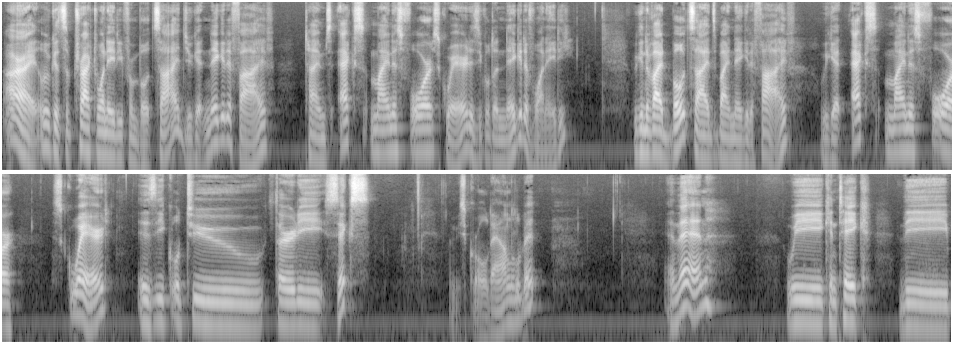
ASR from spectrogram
All right, we could subtract 180 from both sides. You get negative 5 times x minus 4 squared is equal to negative 180. We can divide both sides by negative 5. We get x minus 4 squared is equal to 36. Let me scroll down a little bit. And then we can take the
